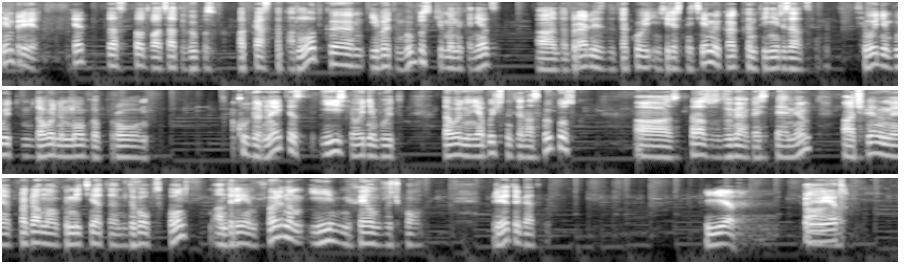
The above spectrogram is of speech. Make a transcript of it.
Всем привет! Это 120 выпуск подкаста «Подлодка», и в этом выпуске мы, наконец, а, добрались до такой интересной темы, как контейнеризация. Сегодня будет довольно много про Kubernetes, и сегодня будет довольно необычный для нас выпуск, а, сразу с двумя гостями, а, членами программного комитета DevOps.conf Андреем Шориным и Михаилом Жучковым. Привет, ребята! Привет! Привет!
